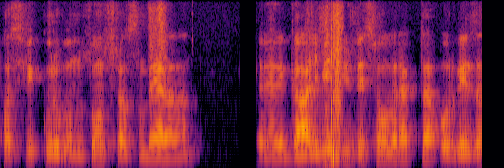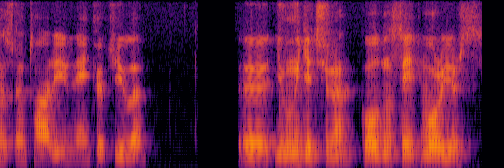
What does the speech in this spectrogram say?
Pasifik grubunun son sırasında yer alan e, galibiyet yüzdesi olarak da organizasyon tarihinin en kötü yılı e, yılını geçiren Golden State Warriors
